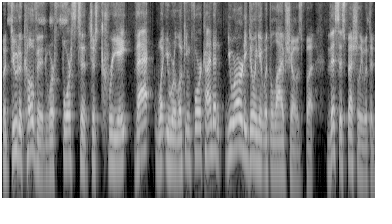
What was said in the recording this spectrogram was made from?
but due to COVID, we're forced to just create that, what you were looking for, kind of. You were already doing it with the live shows, but this especially with the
